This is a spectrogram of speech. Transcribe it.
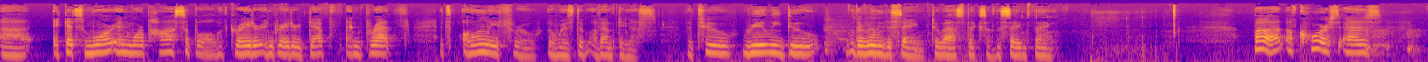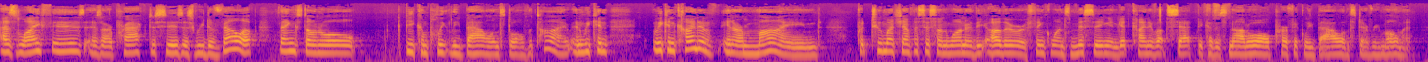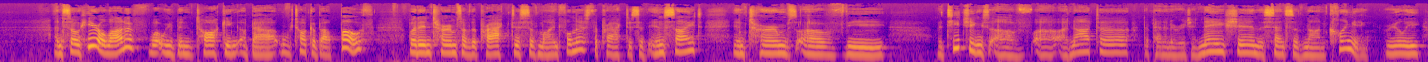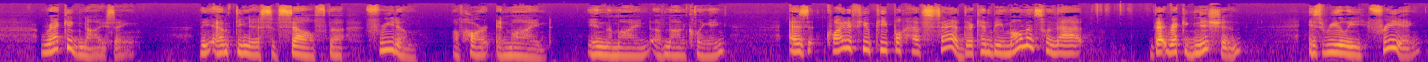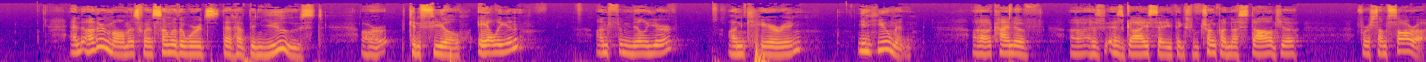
Uh, it gets more and more possible with greater and greater depth and breadth. It's only through the wisdom of emptiness. The two really do, they're really the same, two aspects of the same thing. But of course, as as life is, as our practice is, as we develop, things don't all be completely balanced all the time. And we can, we can kind of, in our mind, put too much emphasis on one or the other, or think one's missing and get kind of upset because it's not all perfectly balanced every moment. And so, here, a lot of what we've been talking about, we talk about both, but in terms of the practice of mindfulness, the practice of insight, in terms of the the teachings of uh, anatta, dependent origination, the sense of non clinging, really recognizing the emptiness of self, the freedom of heart and mind in the mind of non clinging. As quite a few people have said, there can be moments when that, that recognition is really freeing, and other moments when some of the words that have been used are can feel alien, unfamiliar, uncaring, inhuman. Uh, kind of, uh, as, as Guy said, he thinks from Trungpa, nostalgia for samsara.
